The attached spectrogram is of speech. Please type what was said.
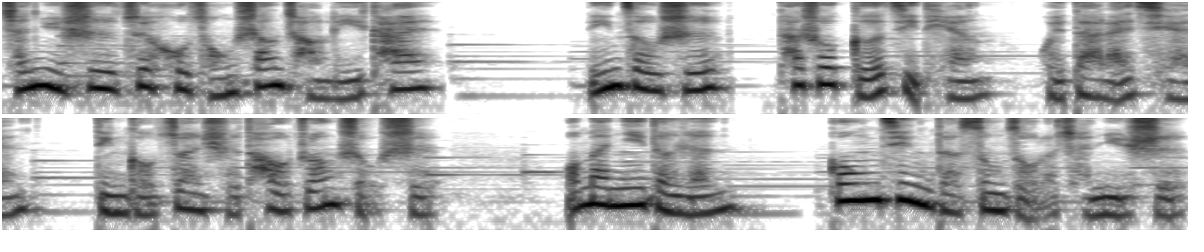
陈女士最后从商场离开，临走时她说隔几天会带来钱订购钻石套装首饰。王曼妮等人恭敬地送走了陈女士。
